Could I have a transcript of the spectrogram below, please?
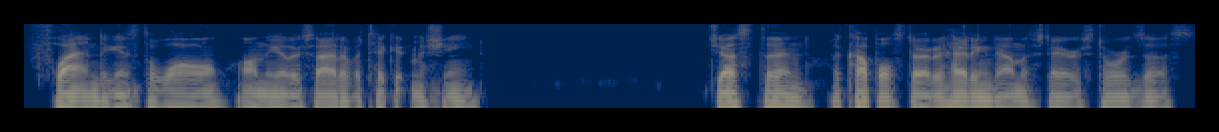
flattened against the wall on the other side of a ticket machine. Just then, a couple started heading down the stairs towards us.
